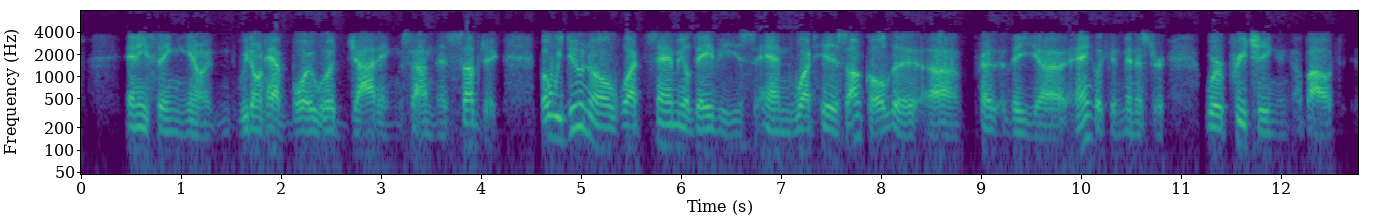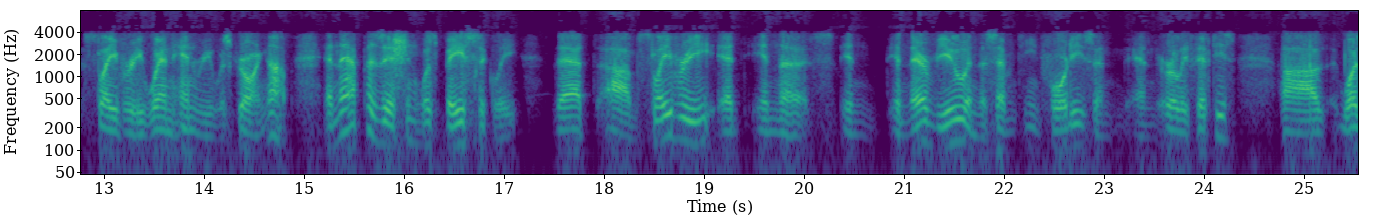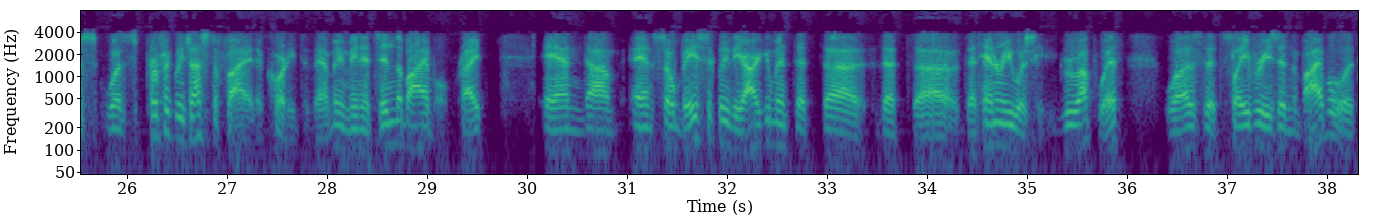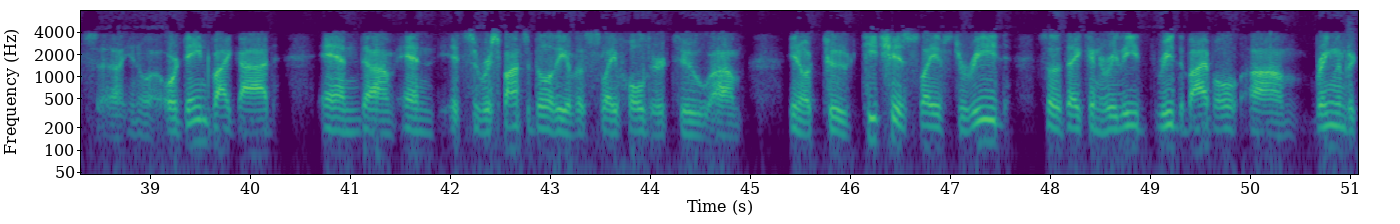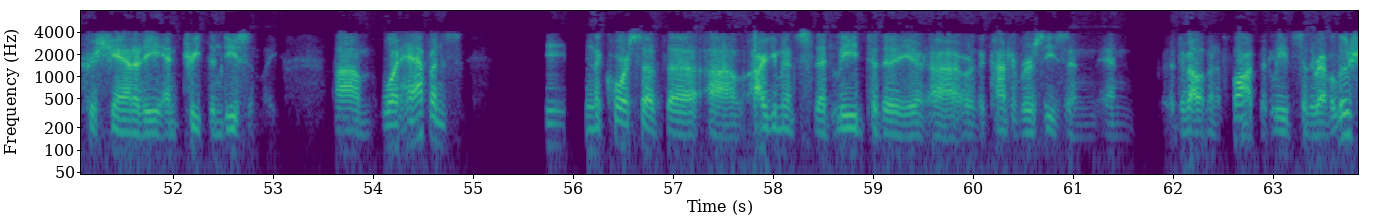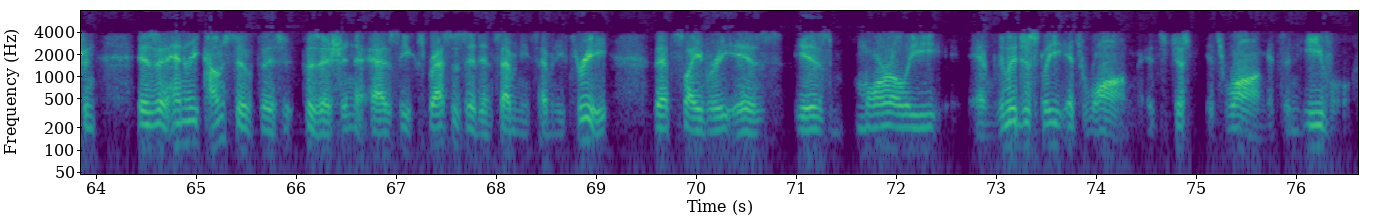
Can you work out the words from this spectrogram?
anything you know we don't have boyhood jottings on this subject, but we do know what Samuel Davies and what his uncle the uh, the uh, Anglican minister were preaching about slavery when Henry was growing up. And that position was basically that um, slavery at, in the in in their view in the 1740s and, and early 50s uh, was was perfectly justified according to them. I mean, it's in the Bible, right? And um, and so basically, the argument that uh, that uh, that Henry was grew up with was that slavery is in the Bible. It's uh, you know ordained by God, and um, and it's the responsibility of a slaveholder to um, you know to teach his slaves to read so that they can read read the Bible, um, bring them to Christianity, and treat them decently. Um, what happens in the course of the uh, arguments that lead to the uh, or the controversies and and development of thought that leads to the revolution is that Henry comes to this position as he expresses it in 1773 that slavery is is morally and religiously it's wrong. It's just it's wrong. It's an evil,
